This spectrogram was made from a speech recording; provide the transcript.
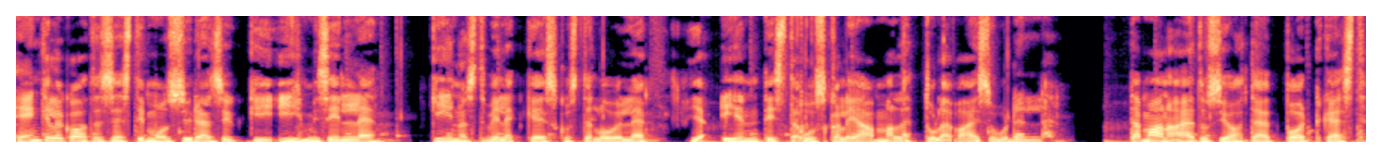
Henkilökohtaisesti mun sydän sykkii ihmisille, kiinnostaville keskusteluille ja entistä uskaliaammalle tulevaisuudelle. Tämä on Ajatusjohtajat podcast,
